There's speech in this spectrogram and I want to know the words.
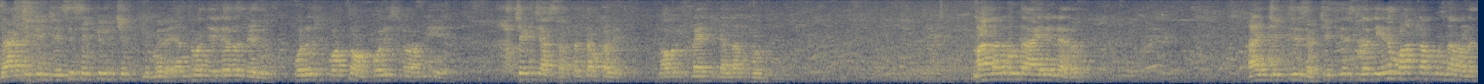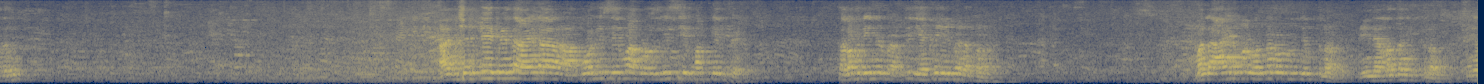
బ్యాగ్ చెకింగ్ చేసి సెక్యూరిటీ చెక్ మీరు ఎంతమంది వెళ్ళారో లేదు పోలీసు మొత్తం పోలీసులు అన్ని చెక్ చేస్తారు ప్రతి ఒక్కరి లోపల ఫ్లైట్కి వెళ్ళడానికి ముందు. నాకన్నా ముందు ఆయన వెళ్ళారు. ఆయన చెక్ చేశారు. చెక్ చేసిన తర్వాత ఏదో మాట్లాడుకుంటున్నారు వాళ్ళిద్దరు. ఆయన చెక్ అయిపోయింది. ఆయన పోలీస్ ఏమో అక్కడ వదిలేసి పక్కకి వెళ్ళిపోయాడు. తర్వాత నేను అంటే ఎక్కడ వెళ్ళిపోయాడు అక్కడ మళ్ళీ ఆయన కూడా ఉన్న రోజు చెప్తున్నాడు. నేను ఎలా చెప్తున్నాను. నేను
